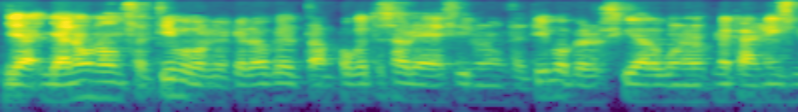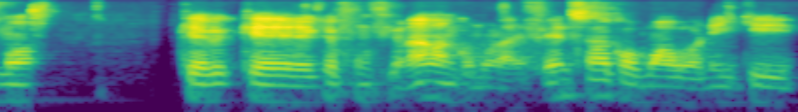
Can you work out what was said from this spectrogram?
ya, ya no un once tipo, porque creo que tampoco te sabría decir un once tipo, pero sí algunos mecanismos que, que, que funcionaban, como la defensa, como a Boniki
